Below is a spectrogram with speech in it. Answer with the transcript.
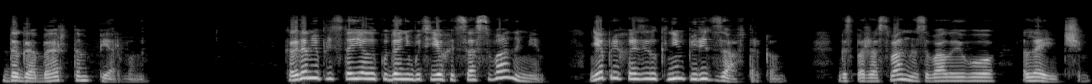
Дагобертом I. Когда мне предстояло куда-нибудь ехать со сванами, я приходил к ним перед завтраком. Госпожа Сван называла его Ленчем.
